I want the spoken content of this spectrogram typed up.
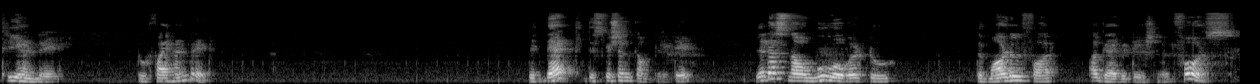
300 to 500. With that discussion completed, let us now move over to the model for a gravitational force.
